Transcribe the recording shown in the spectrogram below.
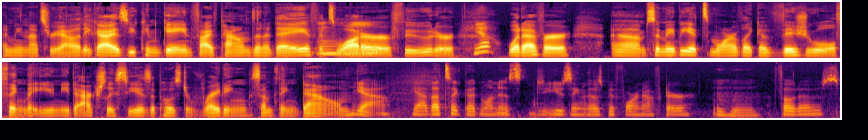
I mean, that's reality, guys. You can gain five pounds in a day if it's Mm-hmm. water or food or Yeah. whatever. Um, so maybe it's more of like a visual thing that you need to actually see as opposed to writing something down. Yeah. Yeah, that's a good one is using those before and after Mm-hmm. photos.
